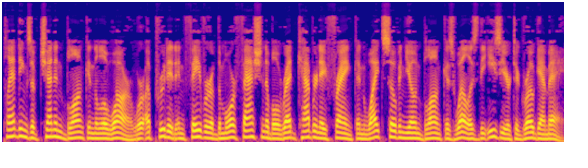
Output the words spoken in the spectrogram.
plantings of Chenin Blanc in the Loire were uprooted in favor of the more fashionable red Cabernet Franc and white Sauvignon Blanc as well as the easier to grow Gamay.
